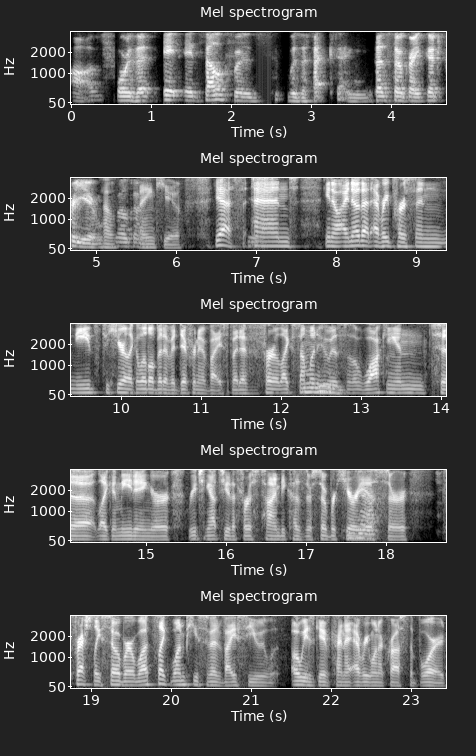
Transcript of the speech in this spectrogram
of or that it itself was was affecting that's so great good for you oh, well done thank you yes yeah. and you know i know that every person needs to hear like a little bit of a different advice but if for like someone mm. who is walking into like a meeting or reaching out to you the first time because they're sober curious yeah. or freshly sober what's like one piece of advice you always give kind of everyone across the board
